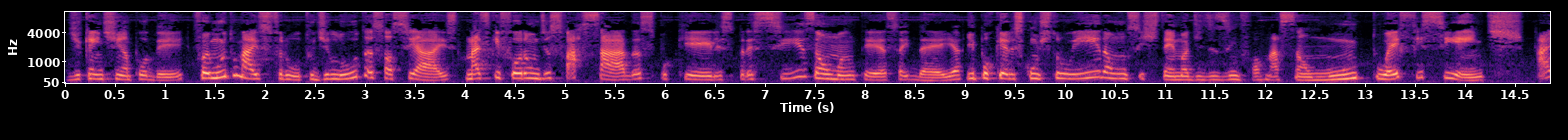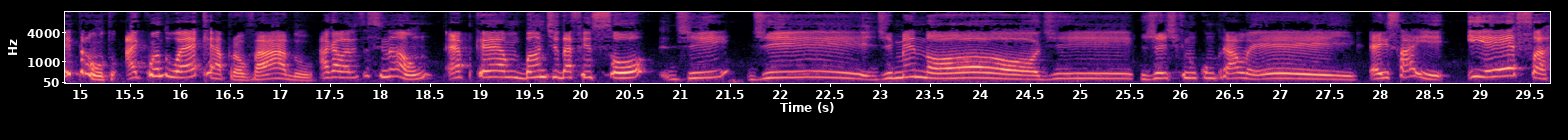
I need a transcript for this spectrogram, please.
de quem tinha poder, foi muito mais fruto de lutas sociais, mas que foram disfarçadas porque eles precisam manter essa ideia e porque eles construíram um sistema de desinformação muito eficiente Aí pronto. Aí quando é que é aprovado, a galera diz assim: não, é porque é um bando de defensor de, de, de menor, de gente que não cumpre a lei. É isso aí. E essa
